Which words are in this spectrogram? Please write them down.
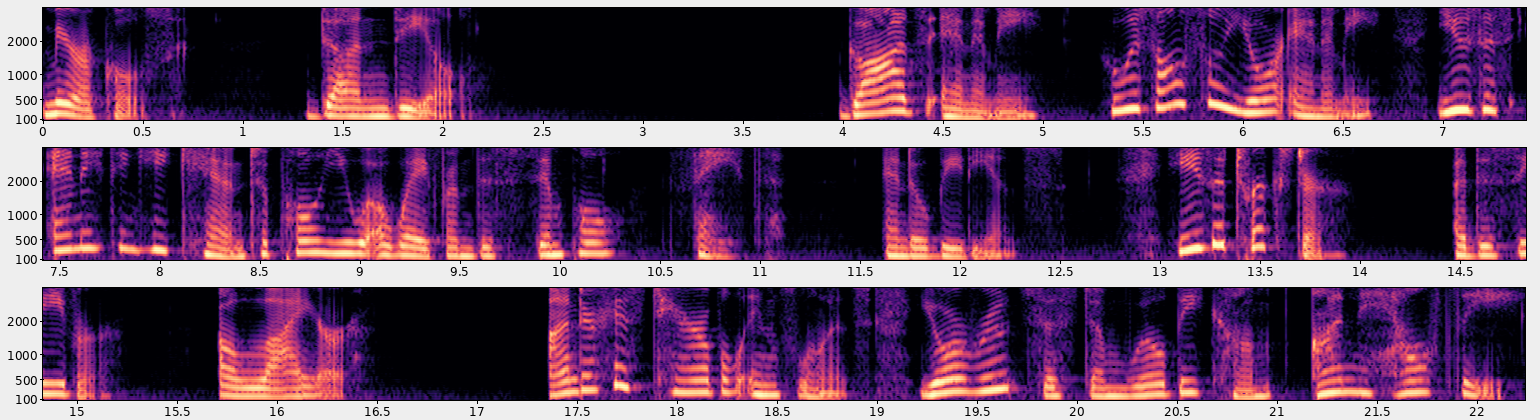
miracles. Done deal. God's enemy, who is also your enemy, uses anything he can to pull you away from this simple faith and obedience. He's a trickster, a deceiver, a liar. Under his terrible influence, your root system will become unhealthy.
